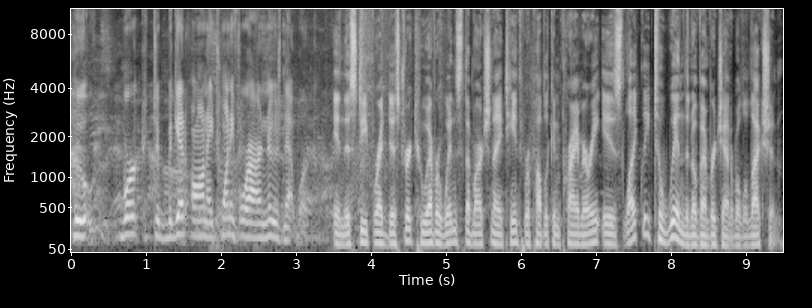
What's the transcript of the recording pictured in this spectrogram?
who work to get on a 24 hour news network. In this deep red district, whoever wins the March 19th Republican primary is likely to win the November general election.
